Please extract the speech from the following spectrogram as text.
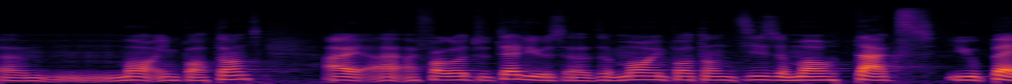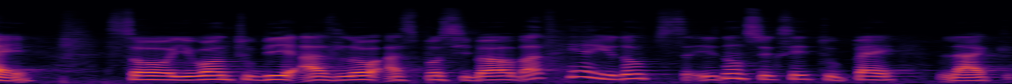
um, more important. I, I, I, forgot to tell you that the more important is, the more tax you pay. So you want to be as low as possible, but here you don't, you don't succeed to pay like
